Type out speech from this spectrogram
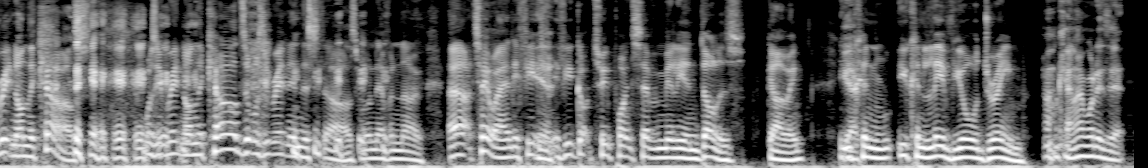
written on the cars. was it written on the cards or was it written in the stars? We'll never know. Uh, I tell you, Andy, if you if you've got two point seven million dollars going, you Yeah. can you can live your dream. Oh, can I? What is it?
